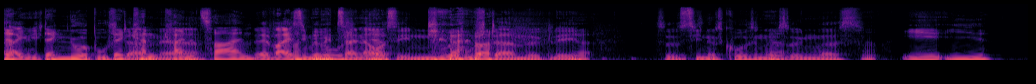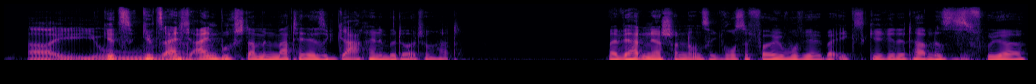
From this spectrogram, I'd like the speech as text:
der, eigentlich der, nur Buchstaben. Der kann ja. keine Zahlen. Der weiß nicht mehr, wie Zahlen ja. aussehen. Nur Buchstaben wirklich. Ja. So Sinus, Cosinus, irgendwas. E, I. A, E, I, O. Gibt's ja. eigentlich einen Buchstaben in Mathe, der so gar keine Bedeutung hat? Weil wir hatten ja schon unsere große Folge, wo wir über X geredet haben. Das ist früher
